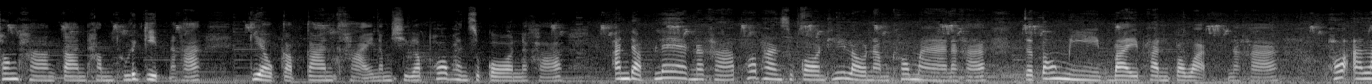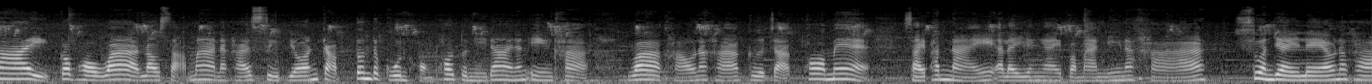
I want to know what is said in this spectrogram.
ช่องทางการทำธุรกิจนะคะ เกี่ยวกับการขายน้ำเชื้อพ่อพันธุ์สุกรนะคะ อันดับแรกนะคะ พ่อพันธุ์สุกรที่เรานำเข้ามานะคะ จะต้องมีใบพันธุ์ประวัตินะคะ ราะอะไรก็เพราะว่าเราสามารถนะคะสืบย้อนกับต้นตระกูลของพ่อตัวนี้ได้นั่นเองค่ะ ว่าเขานะคะเกิดจากพ่อแม่สายพันธุ์ไหนอะไรยังไงประมาณนี้นะคะ ส่วนใหญ่แล้วนะคะ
